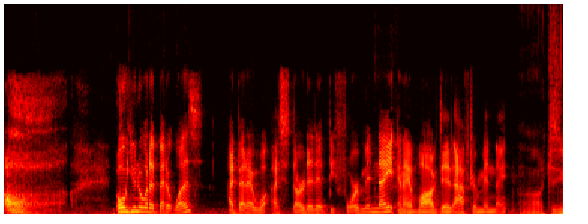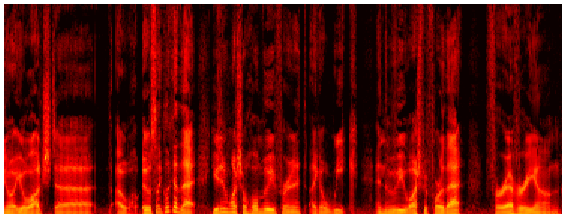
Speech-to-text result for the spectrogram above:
Oh, oh, you know what I bet it was? I bet I, I started it before midnight and I logged it after midnight. because you know what you watched. Uh, oh, it was like look at that. You didn't watch a whole movie for an, like a week, and the movie you watched before that, Forever Young.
